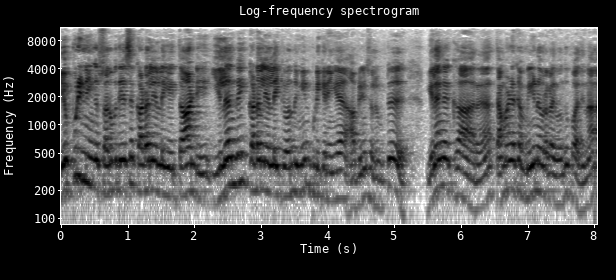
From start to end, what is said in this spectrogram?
எப்படி நீங்க சர்வதேச கடல் எல்லையை தாண்டி இலங்கை கடல் எல்லைக்கு வந்து மீன் பிடிக்கிறீங்க அப்படின்னு சொல்லிவிட்டு இலங்கைக்காரன் தமிழக மீனவர்களை வந்து பார்த்தீங்கன்னா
